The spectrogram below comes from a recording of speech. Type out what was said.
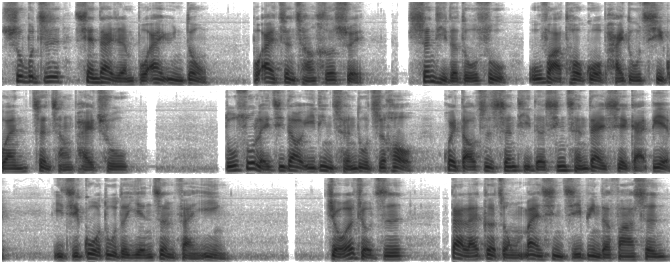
殊不知，现代人不爱运动，不爱正常喝水，身体的毒素无法透过排毒器官正常排出，毒素累积到一定程度之后。会导致身体的新陈代谢改变，以及过度的炎症反应，久而久之，带来各种慢性疾病的发生，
